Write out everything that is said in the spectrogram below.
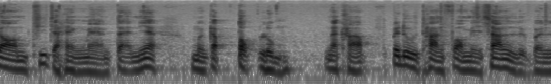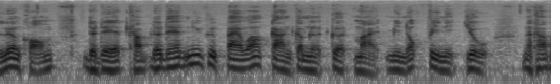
ยอมที่จะแฮงแมน แต่เนี่ยเหมือนกับตกหลุมนะครับไปดู transformation หรือเป็นเรื่องของ the dead ครับ the dead นี่คือแปลว่าการกำเนิดเกิดใหม่มีนกฟีนิกซ์อยู่นะครับ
